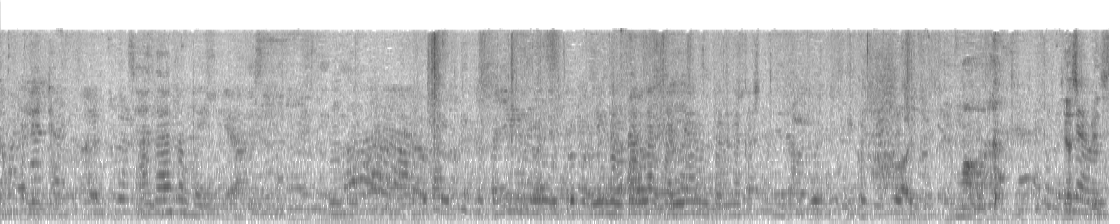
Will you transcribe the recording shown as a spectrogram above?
கம்ப்ளீட் சாதாரண பையன் జస్ట్ ప్లీజ్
